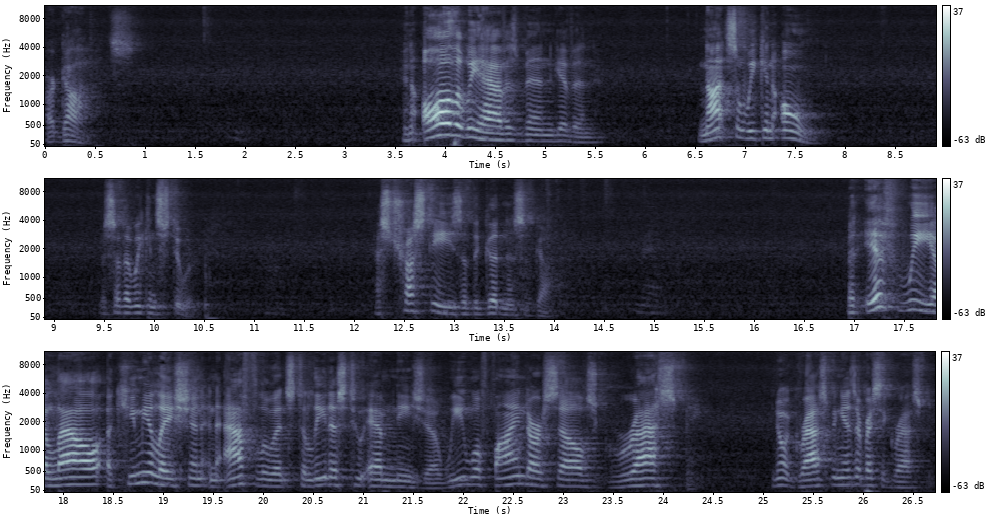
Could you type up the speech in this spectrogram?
are God's. And all that we have has been given not so we can own, but so that we can steward as trustees of the goodness of God. But if we allow accumulation and affluence to lead us to amnesia, we will find ourselves grasping. You know what grasping is? Everybody say grasping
